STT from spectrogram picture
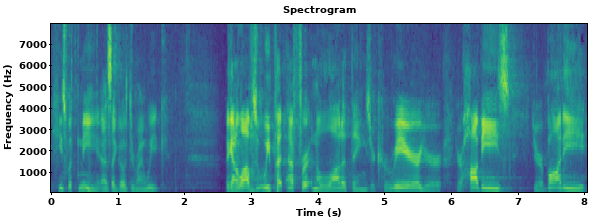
he's with me as I go through my week? Again, a lot of we put effort in a lot of things your career, your, your hobbies, your body.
